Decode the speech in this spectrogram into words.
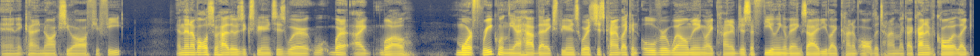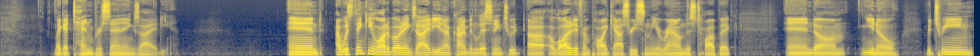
and it kind of knocks you off your feet. And then I've also had those experiences where where I well, more frequently I have that experience where it's just kind of like an overwhelming like kind of just a feeling of anxiety like kind of all the time. Like I kind of call it like like a 10% anxiety. And I was thinking a lot about anxiety, and I've kind of been listening to a, uh, a lot of different podcasts recently around this topic. And, um, you know, between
